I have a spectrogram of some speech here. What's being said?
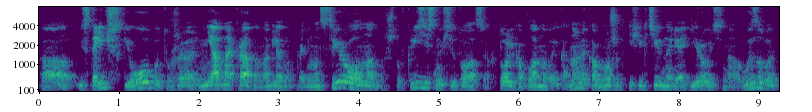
а, исторический опыт уже неоднократно наглядно продемонстрировал нам, что в кризисных ситуациях только плановая экономика может эффективно реагировать на вызовы,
